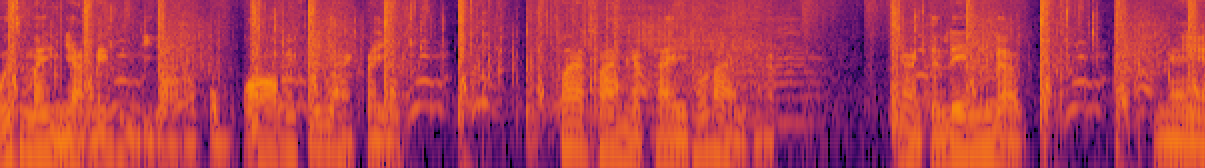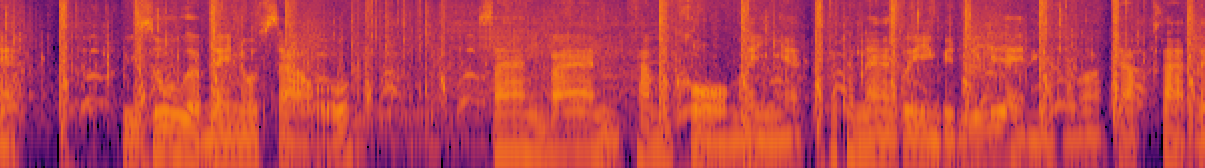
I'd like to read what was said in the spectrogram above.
ว่าทำไมถึงอยากเล่นคนเดียวอะผมก็ไม่ค่อยอยากไปฟาดฟันกับใครเท่าไหร่นะครับ อยากจะเล่นแบบยังไงอะไปสู้กับไดโนเสาร์สร้างบ้านทำของอะไรเงี้ย พัฒนาตัวเองไปเรื่อยๆนะครับ แล้วก็จับสัตว์อะไร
